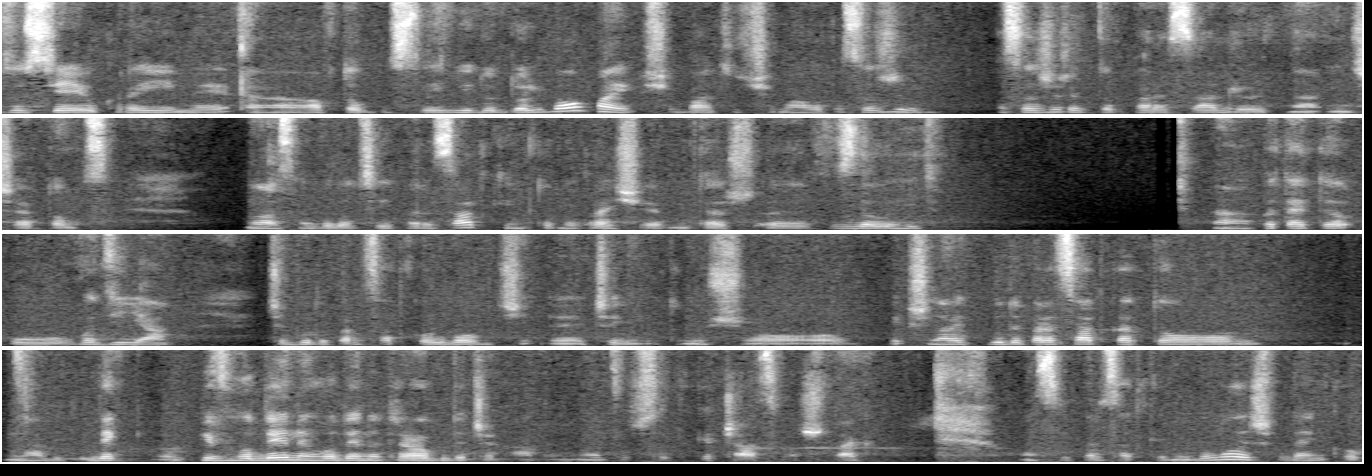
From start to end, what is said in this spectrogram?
з усієї України е, автобуси їдуть до Львова. Якщо бачать, що мало пасажирів, пасажирів, то пересаджують на інші автобуси. У нас не було цієї пересадки, тому краще теж е, заздалегідь питайте у водія, чи буде пересадка у Львові чи, е, чи ні. Тому що якщо навіть буде пересадка, то навіть дек- півгодини, годину треба буде чекати. Ну, це ж все-таки час ваш, так? У нас і пересадки не було, і швиденько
